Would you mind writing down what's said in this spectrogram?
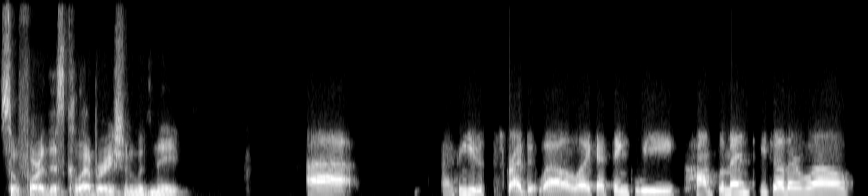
so far this collaboration with nate uh, I think you described it well. Like, I think we complement each other well.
